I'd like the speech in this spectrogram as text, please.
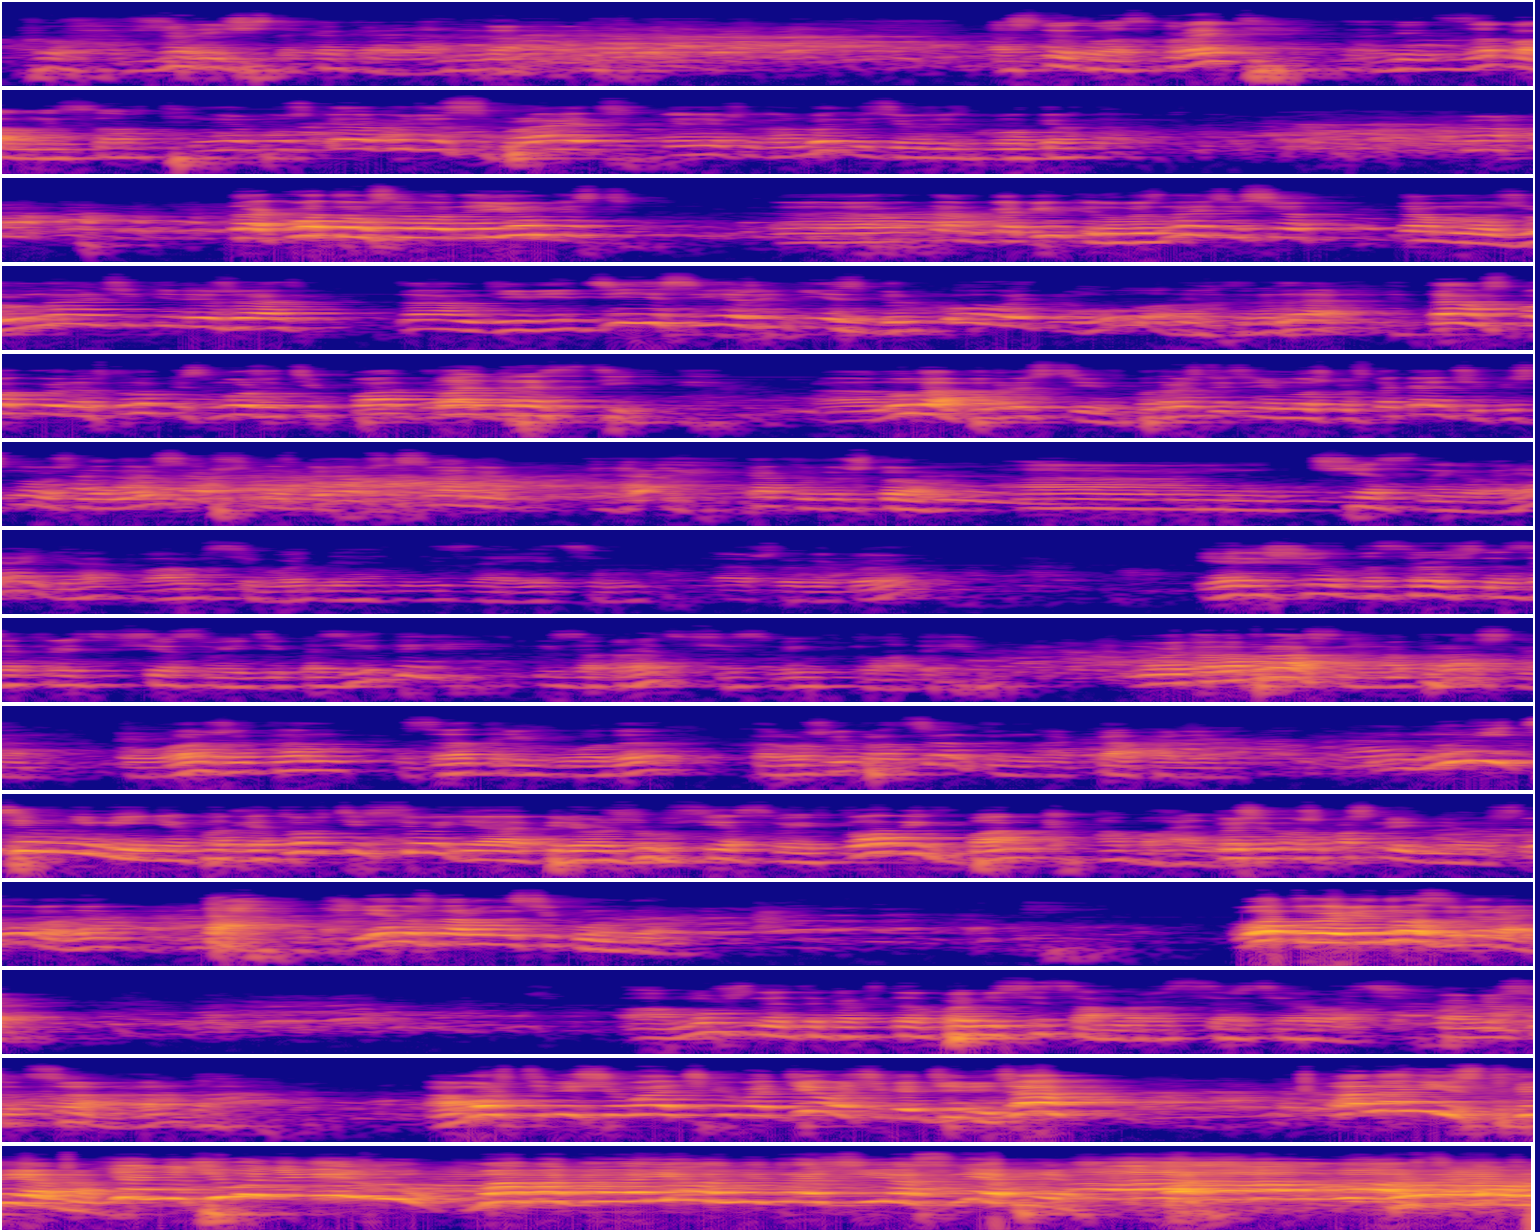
Фу, жарища-то какая, а? Да. А что это у вас, спрайт? Ведь забавный сорт. Не, пускай будет спрайт. Конечно, там вытрите вот здесь в уголке рта. Так, вот вам свободная емкость. Э, Там кабинки, ну вы знаете все. Там у нас журнальчики лежат. Там DVD свеженькие, с Бирковой. Там, О. да. там в спокойной обстановке сможете подрать. Подрасти. А, Ну да, подрасти. Подрастите немножко в стаканчик и снова сюда на ресепшн, разберемся с вами. Как тут и что? Ам, честно говоря, я к вам сегодня не за этим. А что такое? Я решил досрочно закрыть все свои депозиты и забрать все свои вклады. Ну это напрасно, напрасно. У вас же там за три года хорошие проценты накапали. Ну и тем не менее, подготовьте все, я перевожу все свои вклады в банк То Оваль. есть это ваше последнее слово, да? Да, да. Мне нужна ровно секунда. Вот твое ведро забирай. А можно это как-то по месяцам рассортировать? По месяцам, да? Да. А может тебе еще мальчиков от девочек отделить, а? Анонист хренов! Я ничего не вижу! Мама говорила, не дрочи, ослепнешь! Пошел вон! Well,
